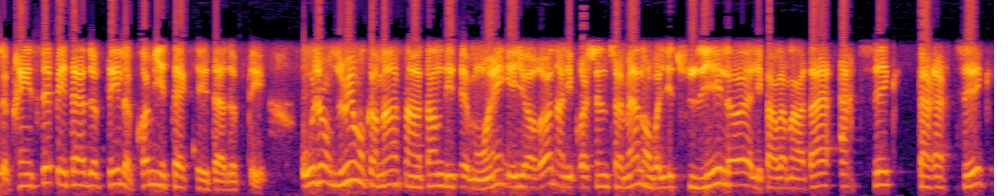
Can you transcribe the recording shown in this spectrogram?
Le principe a été adopté, le premier texte a été adopté. Aujourd'hui, on commence à entendre des témoins et il y aura dans les prochaines semaines, on va l'étudier, là, les parlementaires, article par article.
